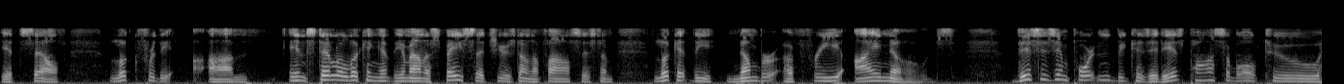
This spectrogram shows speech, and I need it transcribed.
itself, look for the um, instead of looking at the amount of space that's used on the file system, look at the number of free inodes. This is important because it is possible to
